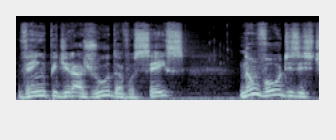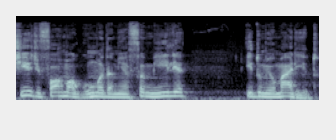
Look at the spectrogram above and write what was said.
Venho pedir ajuda a vocês. Não vou desistir de forma alguma da minha família e do meu marido.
